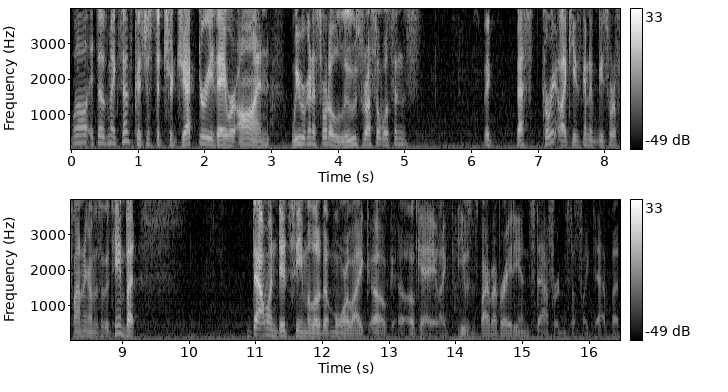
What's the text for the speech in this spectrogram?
well, it does make sense because just the trajectory they were on, we were going to sort of lose Russell Wilson's like best career. Like he's going to be sort of floundering on this other team, but that one did seem a little bit more like oh, okay, okay, like he was inspired by Brady and Stafford and stuff like that. But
